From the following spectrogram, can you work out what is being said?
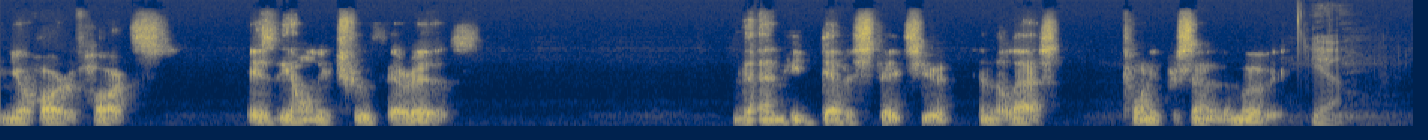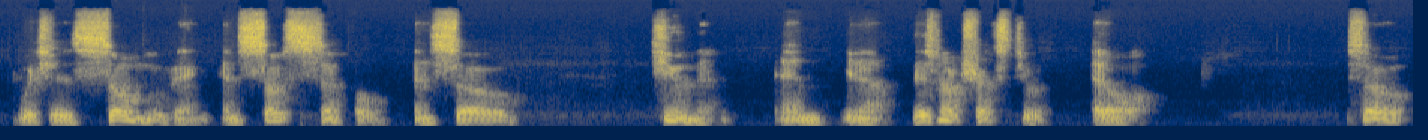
in your heart of hearts is the only truth there is. Then he devastates you in the last 20% of the movie. Yeah. Which is so moving and so simple and so human. And, you know, there's no tricks to it at all. So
